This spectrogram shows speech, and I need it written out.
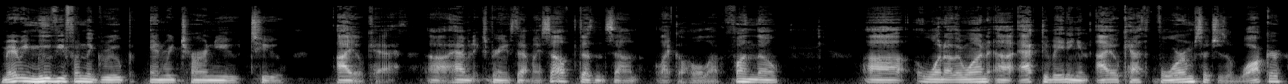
may remove you from the group and return you to Iokath. Uh, haven't experienced that myself. Doesn't sound like a whole lot of fun though. Uh, one other one, uh, activating an Iokath form such as a walker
